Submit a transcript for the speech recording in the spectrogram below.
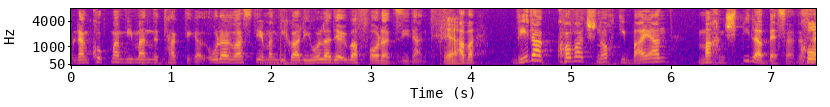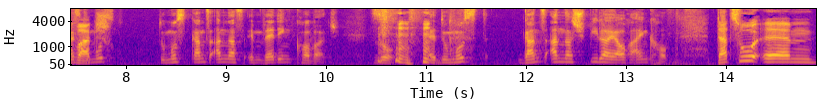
und dann guckt man, wie man eine Taktik hat. Oder du hast jemanden wie Guardiola, der überfordert sie dann. Ja. Aber weder Kovac noch die Bayern machen Spieler besser. Das Kovac. Heißt, du, musst, du musst ganz anders im Wedding Kovac. So, äh, du musst ganz anders Spieler ja auch einkaufen. Dazu ähm,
